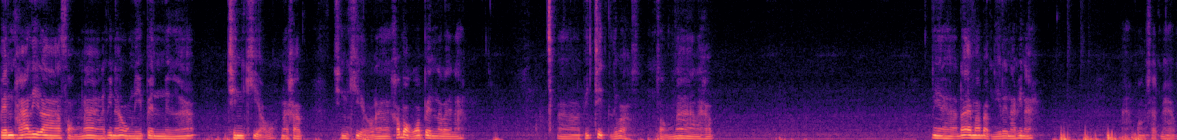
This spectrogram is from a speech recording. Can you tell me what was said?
เป็นพระลีลาสองหน้านะพี่นะ องค์นี้เป็นเนื้อชิ้นเขียวนะครับ ชิ้นเขียวนะเขาบอกว่าเป็นอะไรนะอ่าพิจิตหรือเปล่าสองหน้านะครับ นี่นะฮะได้มาแบบนี้เลยนะพี่นะมองชัดไหมครับ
